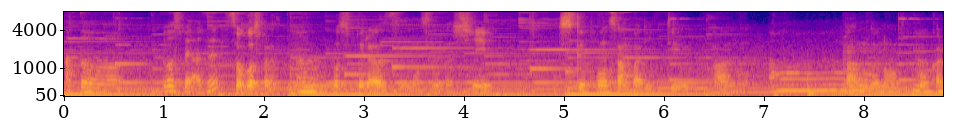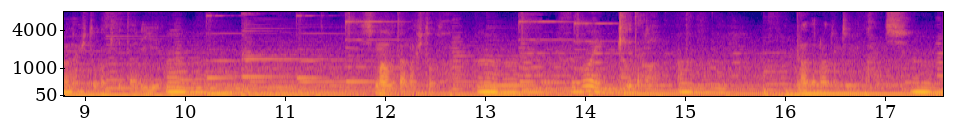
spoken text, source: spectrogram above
ん。あとゴスペラーズ？そうゴスペラーズ。うん。ゴスペラーズもそうだしスクープオンサンバディっていうあのバンドのボーカルの人が来てたり、うんうん島唄の人とかうんうんうん。すごいね。来てたり。うんなどなどという感じ。うんうんうん。な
